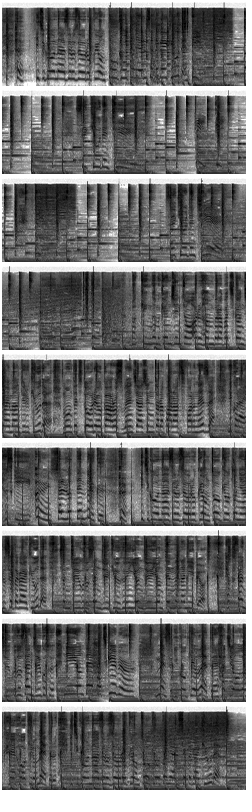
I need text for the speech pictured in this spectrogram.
1570064東京シントラパラツファルネーゼ。ニコライフスキーうんシャルロッテンブルク。1570064東京都にある世田谷宮殿35度39分44.72秒。139度35分24.89秒。面積合計0.846平方キロメートル。1570064東京都にある世田谷宮殿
